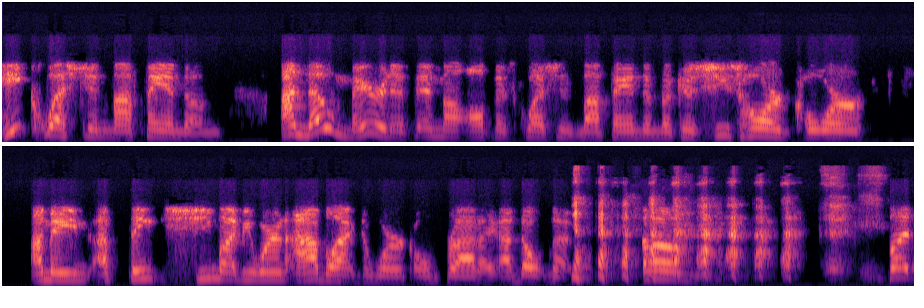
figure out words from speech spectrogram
he questioned my fandom I know Meredith in my office questions my fandom because she's hardcore. I mean, I think she might be wearing eye black to work on Friday. I don't know. um, but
